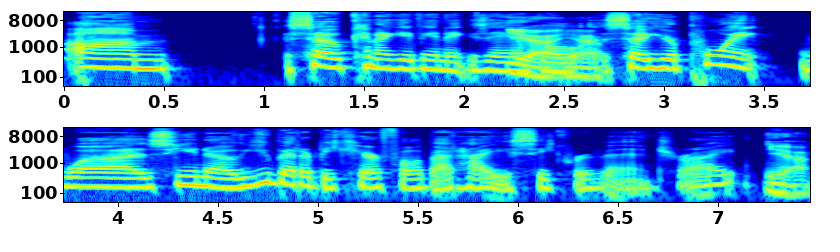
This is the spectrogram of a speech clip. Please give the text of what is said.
Um, so can I give you an example? yeah. So your point was, you know, you better be careful about how you seek revenge, right? Yeah.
